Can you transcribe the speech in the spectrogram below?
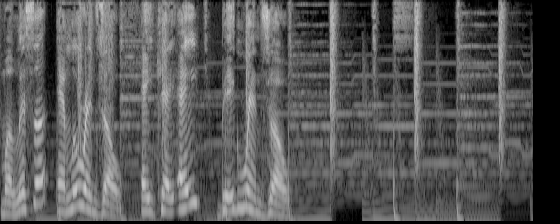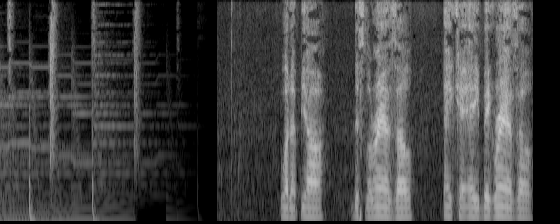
Melissa and Lorenzo, aka Big Renzo. What up, y'all? This Lorenzo, aka Big Renzo.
